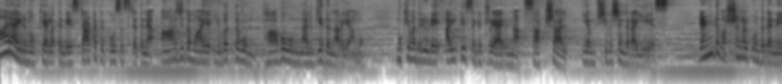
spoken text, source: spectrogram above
ആരായിരുന്നു കേരളത്തിന്റെ സ്റ്റാർട്ടപ്പ് ഇക്കോസിസ്റ്റത്തിന് ആർജിതമായ യുവത്വവും ഭാവവും നൽകിയതെന്നറിയാമോ? മുഖ്യമന്ത്രിയുടെ ഐ ടി സെക്രട്ടറി ആയിരുന്ന സാക്ഷാൽ M Sivasankar I A S രണ്ട് വർഷങ്ങൾ കൊണ്ട് തന്നെ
